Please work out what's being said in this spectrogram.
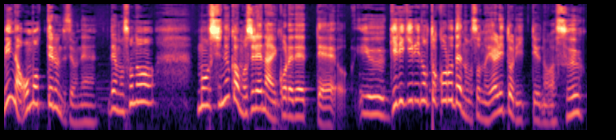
みんな思ってるんですよね。でもその、もう死ぬかもしれないこれでっていうギリギリのところでのそのやりとりっていうのがすっ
